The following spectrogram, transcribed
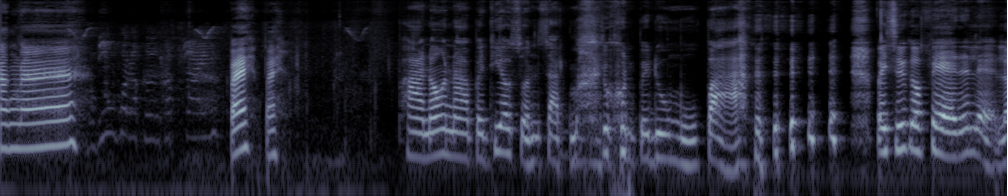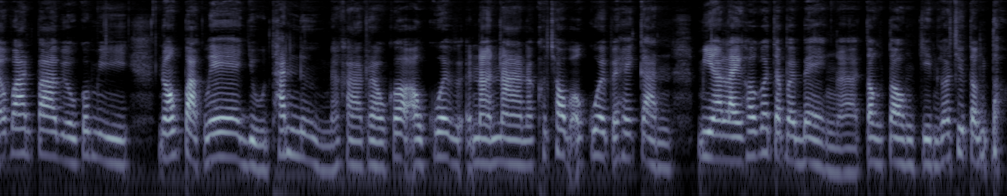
นังนะ ไปไป พาน้องนาไปเที่ยวสวนสัตว์มาทุกคนไปดูหมูป่า ไปซื้อกาแฟนั่นแหละ แล้วบ้านป้าเบลก็มีน้องปากแว่อยู่ท่านหนึ่งนะคะ เราก็เอากล้วยนานานะเขาชอบเอากล้วยไปให้กัน มีอะไรเขาก็จะไปแบ่งอะตองตองกินก็ชื่อตองตอง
